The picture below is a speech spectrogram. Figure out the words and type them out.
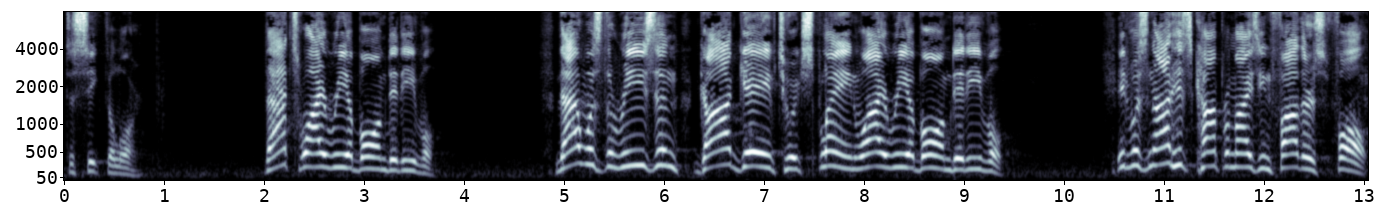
to seek the Lord. That's why Rehoboam did evil. That was the reason God gave to explain why Rehoboam did evil. It was not his compromising father's fault,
